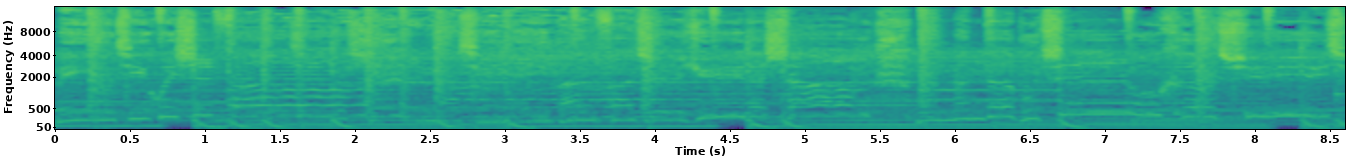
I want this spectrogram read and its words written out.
没有机会释放。那些没办法治愈的伤，慢慢的不知如何去讲，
